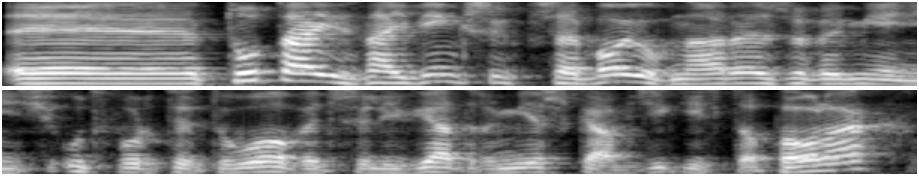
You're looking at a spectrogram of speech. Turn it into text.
E, tutaj z największych przebojów należy wymienić utwór tytułowy, czyli Wiatr mieszka w dzikich topolach.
